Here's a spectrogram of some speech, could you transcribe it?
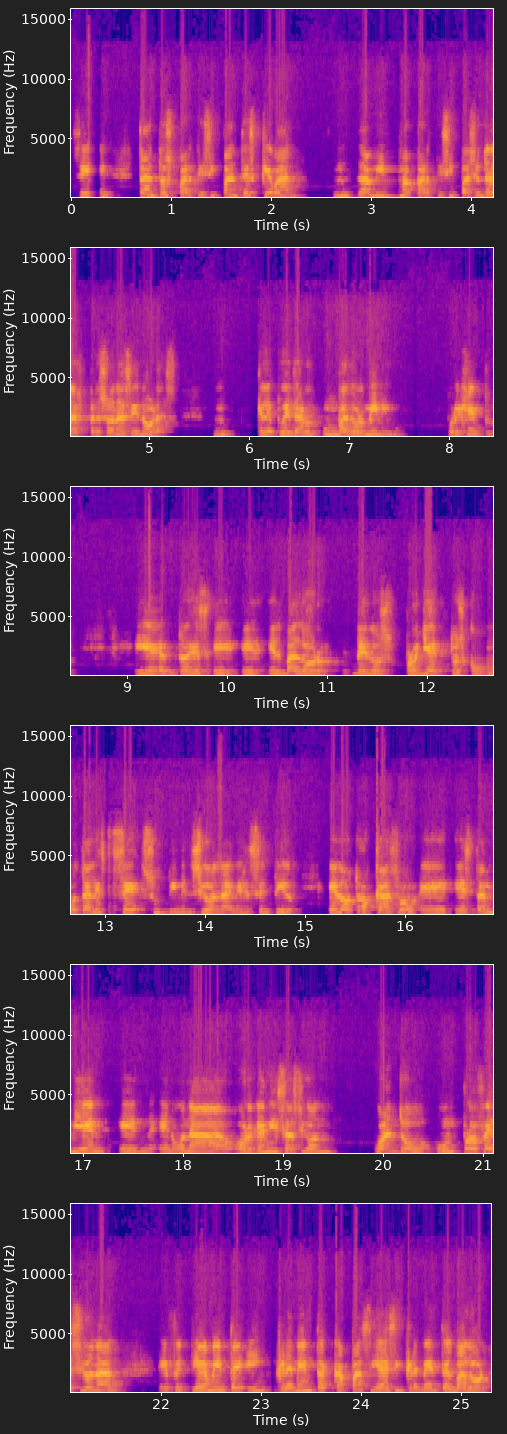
¿Sí? Tantos participantes que van. La misma participación de las personas en horas, que le puede dar un valor mínimo, por ejemplo. Y entonces eh, eh, el valor de los proyectos como tales se subdimensiona en ese sentido. El otro caso eh, es también en, en, una organización cuando un profesional efectivamente incrementa capacidades, incrementa el valor,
